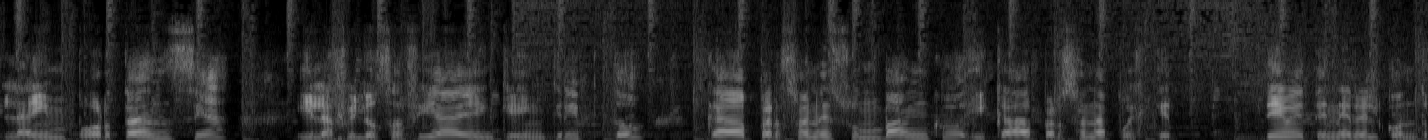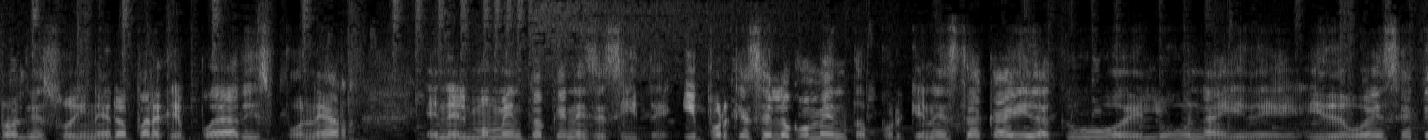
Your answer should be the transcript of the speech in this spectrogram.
la importancia y la filosofía en que en cripto cada persona es un banco y cada persona pues que debe tener el control de su dinero para que pueda disponer en el momento que necesite. ¿Y por qué se lo comento? Porque en esta caída que hubo de Luna y de, y de UST,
